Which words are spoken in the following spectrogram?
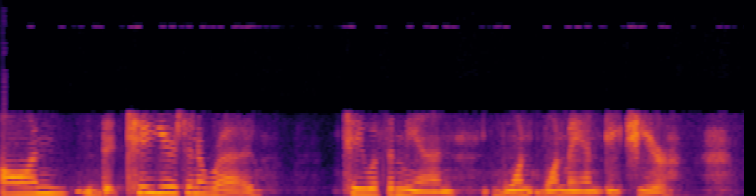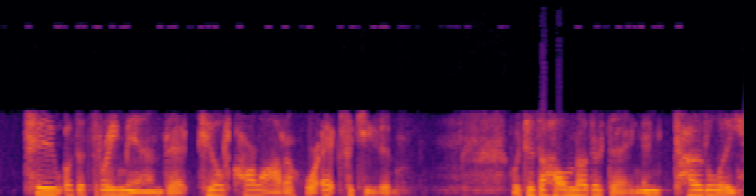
on the two years in a row, two of the men, one one man each year, two of the three men that killed Carlotta were executed, which is a whole other thing and totally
